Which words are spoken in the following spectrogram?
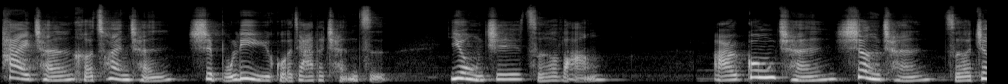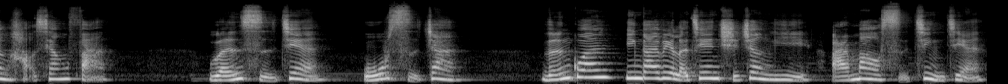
太臣和篡臣是不利于国家的臣子，用之则亡；而功臣、圣臣则正好相反，文死谏，武死战。文官应该为了坚持正义而冒死进谏，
